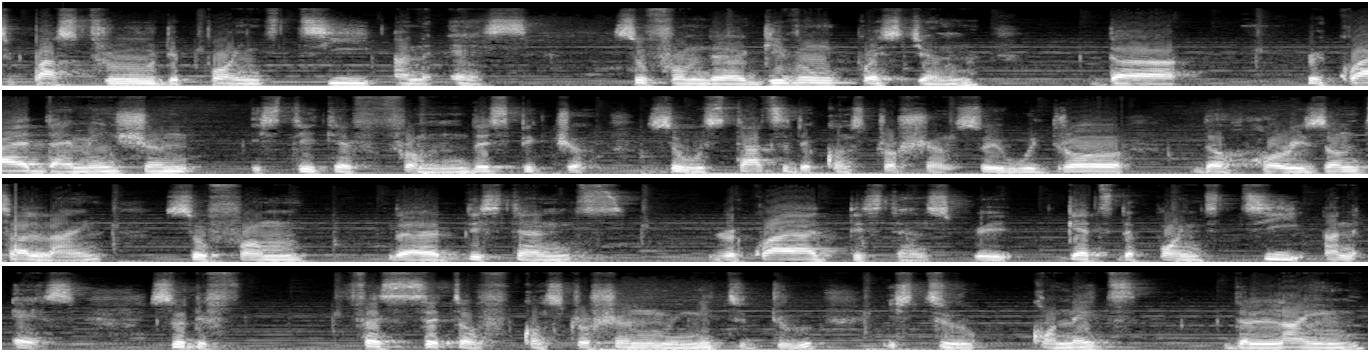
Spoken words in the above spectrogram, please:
to pass through the point T and S. So from the given question, the required dimension is stated from this picture. So we start the construction. So we draw the horizontal line. So from the distance, required distance, we get the point T and S. So the first set of construction we need to do is to connect the line,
